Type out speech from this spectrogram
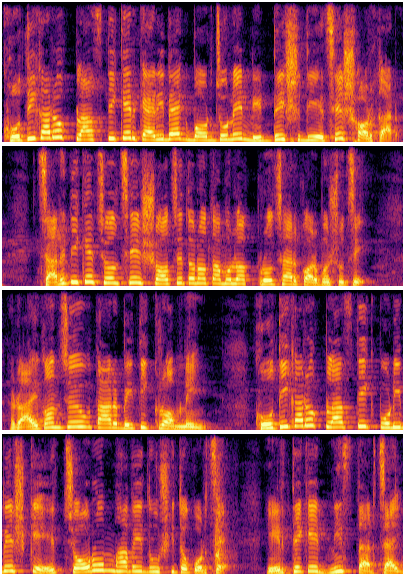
ক্ষতিকারক প্লাস্টিকের ক্যারিব্যাগ বর্জনের নির্দেশ দিয়েছে সরকার। চারিদিকে চলছে সচেতনতামূলক প্রচার কর্মসূচি। রায়গঞ্জেও তার ব্যতিক্রম নেই। ক্ষতিকারক প্লাস্টিক পরিবেশকে চরমভাবে দূষিত করছে। এর থেকে নিস্তার চাই।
